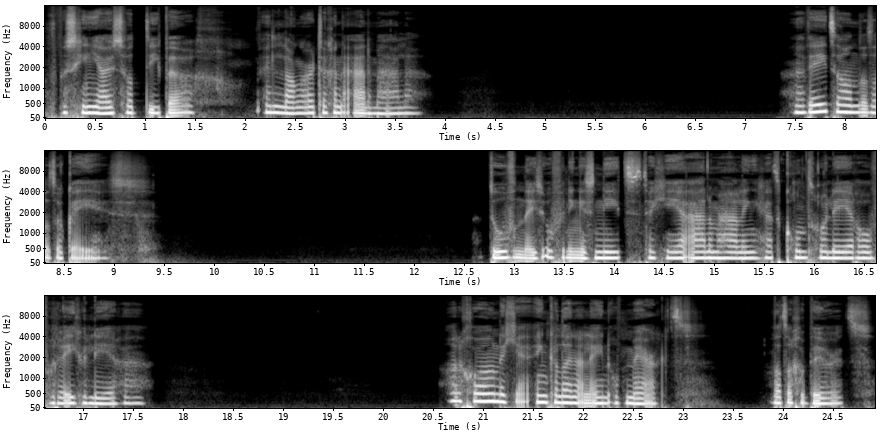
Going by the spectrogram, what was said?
of misschien juist wat dieper en langer te gaan ademhalen. En weet dan dat dat oké is. Doel van deze oefening is niet dat je je ademhaling gaat controleren of reguleren. Maar gewoon dat je enkel en alleen opmerkt wat er gebeurt.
